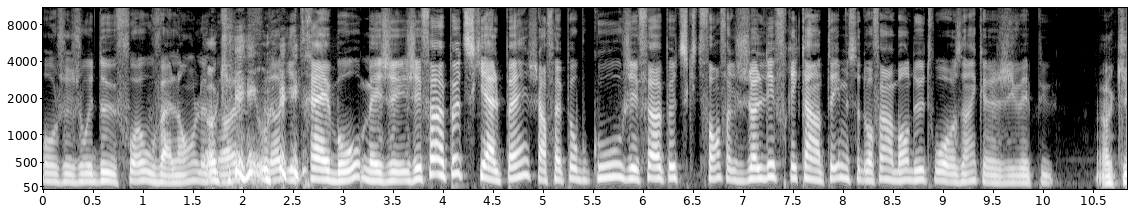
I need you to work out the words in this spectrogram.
Bon, j'ai joué deux fois au Vallon, le OK, golf. Là, oui. il est très beau, mais j'ai j'ai fait un peu de ski alpin. J'en fais pas beaucoup. J'ai fait un peu de ski de fond. Fait que je l'ai fréquenté, mais ça doit faire un bon deux, trois ans que j'y vais plus. OK.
